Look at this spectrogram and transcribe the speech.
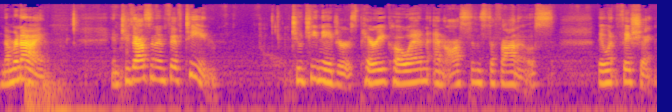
Number nine. In 2015, two teenagers, Perry Cohen and Austin Stefanos, they went fishing.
